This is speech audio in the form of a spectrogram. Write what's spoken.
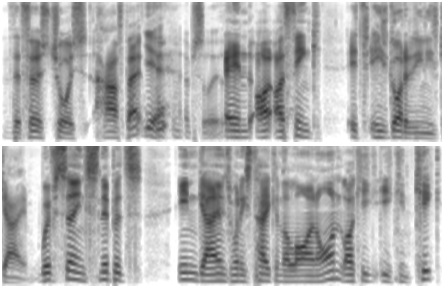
the first choice halfback. Yeah, absolutely. And I, I think it's he's got it in his game. We've seen snippets in games when he's taken the line on, like he, he can kick.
